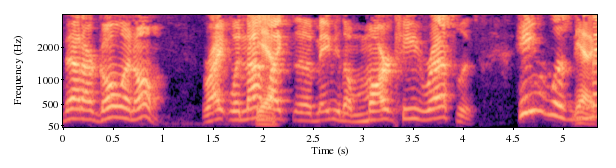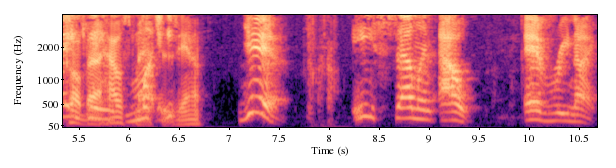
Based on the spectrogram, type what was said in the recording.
that are going on. Right? Well, not Yeah. like the maybe the marquee wrestlers. He was Yeah, making house mon- matches. he- Yeah, yeah, he's selling out every night.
